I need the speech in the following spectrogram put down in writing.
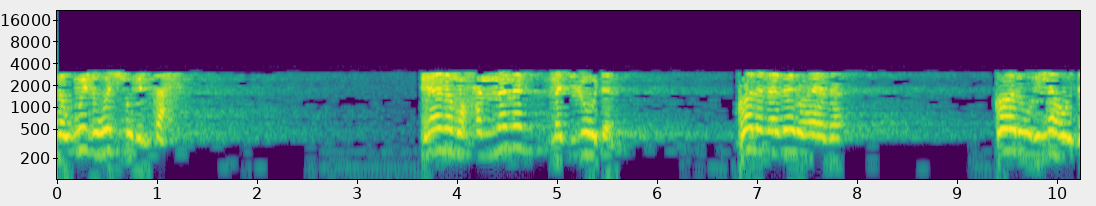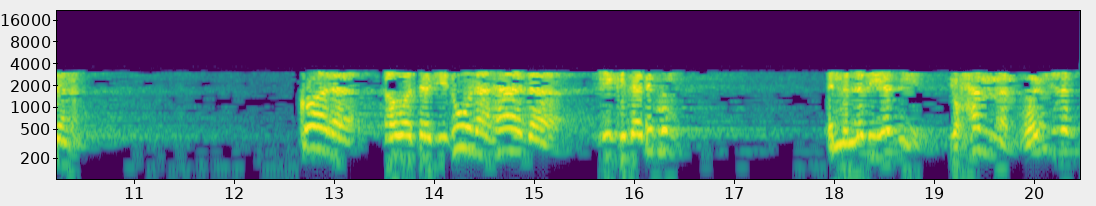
سولوا وشه بالفحم. كان محمما مجلودا. قال ما بال هذا؟ قالوا إنه زنى قال أو تجدون هذا في كتابكم؟ إن الذي يزني يحمم ويجلد.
